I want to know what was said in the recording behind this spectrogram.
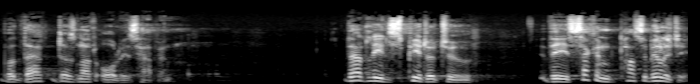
but that does not always happen. That leads Peter to the second possibility.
